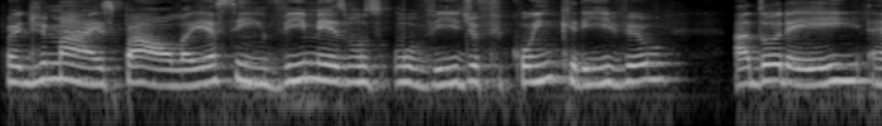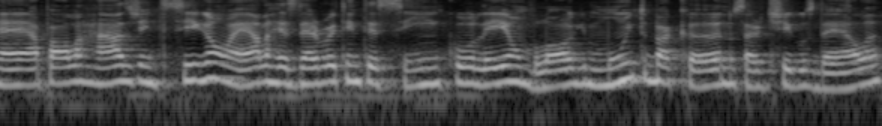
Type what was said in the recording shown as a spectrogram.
Foi demais, Paula. E assim, vi mesmo o vídeo, ficou incrível. Adorei. É, a Paula Haas, gente, sigam ela, Reserva 85, leiam um blog, muito bacana os artigos dela.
